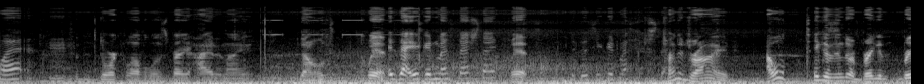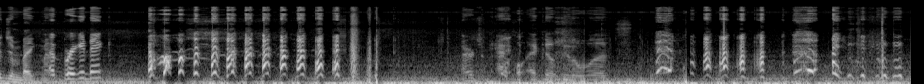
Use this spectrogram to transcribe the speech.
What? So The dork level is very high tonight. Don't. Quit. Is that your good mustache side? Quit. Is this your good mustache side? trying to drive. I will take us into a brig- bridge A embankment. brigadick? I heard your cackle echo through the woods. I didn't.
